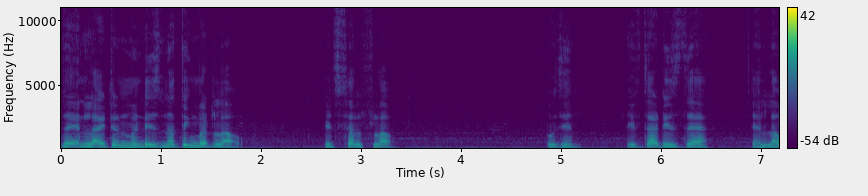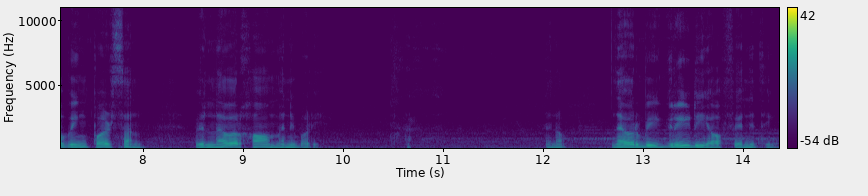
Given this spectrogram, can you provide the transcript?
The enlightenment is nothing but love. It's self love within. If that is there, a loving person will never harm anybody. you know, never be greedy of anything.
